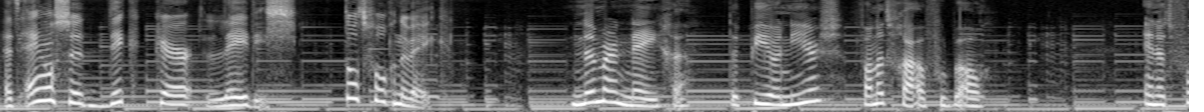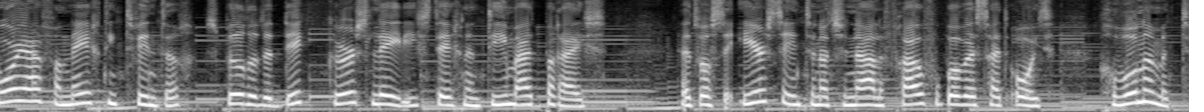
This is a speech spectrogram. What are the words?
Het Engelse Dick Care Ladies. Tot volgende week. Nummer 9. De pioniers van het vrouwenvoetbal. In het voorjaar van 1920 speelden de Dick Curse Ladies tegen een team uit Parijs. Het was de eerste internationale vrouwenvoetbalwedstrijd ooit, gewonnen met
